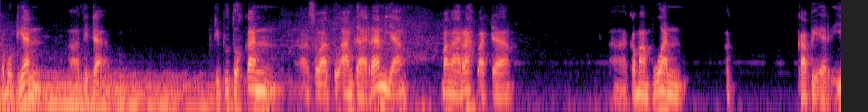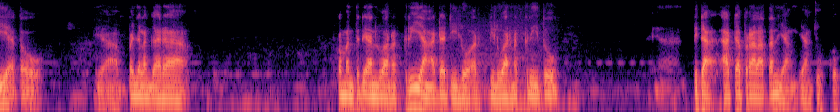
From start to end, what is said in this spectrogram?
kemudian uh, tidak dibutuhkan uh, suatu anggaran yang mengarah pada uh, kemampuan KBRI atau ya penyelenggara Kementerian Luar Negeri yang ada di luar di luar negeri itu ya, tidak ada peralatan yang yang cukup.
